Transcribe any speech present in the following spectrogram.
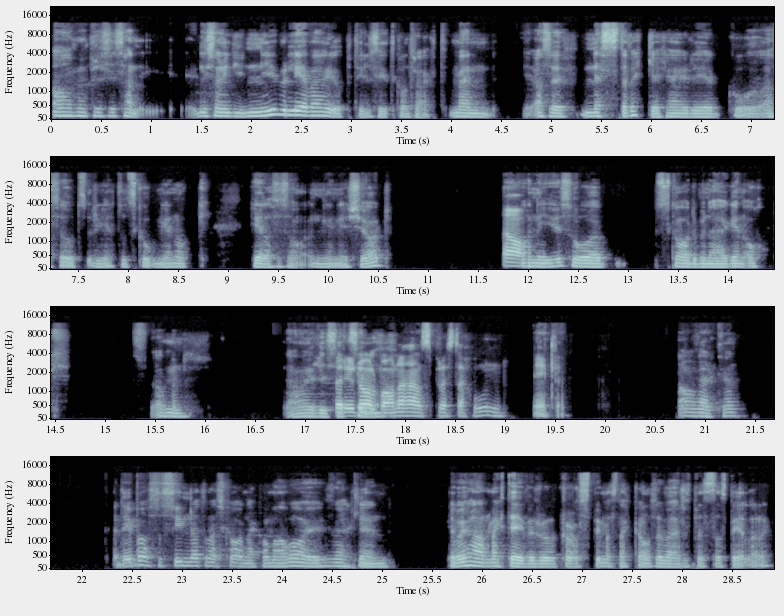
Ja, men precis. Han, liksom, nu lever han ju upp till sitt kontrakt. Men alltså, nästa vecka kan ju det gå alltså, åt, ret åt skogen och hela säsongen är körd. Ja, Han är ju så skadebenägen och ja, men, han har ju visat berg och sig. dalbana, hans prestation egentligen. Ja, verkligen. Det är bara så synd att de här skadorna kommer. Han var ju verkligen. Det var ju han, McDavid och Crosby man snackade om som världens bästa spelare.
